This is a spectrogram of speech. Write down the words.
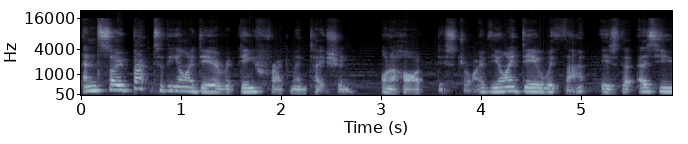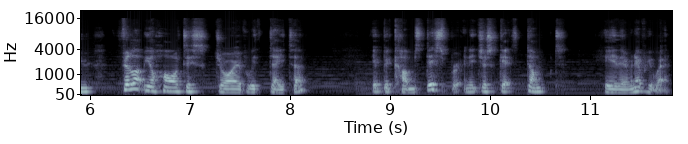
And so, back to the idea of a defragmentation on a hard disk drive. The idea with that is that as you fill up your hard disk drive with data, it becomes disparate and it just gets dumped here, there, and everywhere.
